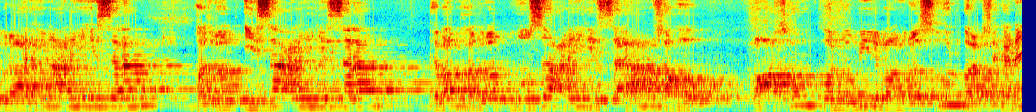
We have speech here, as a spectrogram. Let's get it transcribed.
ইব্রাহিম আলী ইসালাম হজরত ঈসা আলী ইসালাম এবং হজরত মুসা আলী ইসালাম সহ অসংখ্য নবী এবং রসুলগণ সেখানে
